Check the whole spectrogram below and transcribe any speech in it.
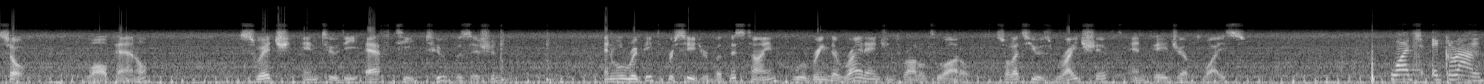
So, wall panel, switch into the FT2 position, and we'll repeat the procedure, but this time we'll bring the right engine throttle to auto. So let's use right shift and page up twice. Watch ekran.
